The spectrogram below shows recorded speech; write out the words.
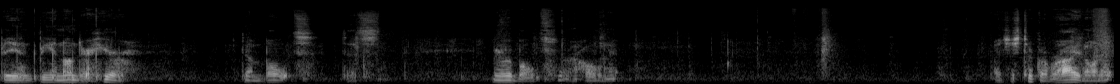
being being under here. Them bolts. That's mirror bolts holding it. I just took a ride on it.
